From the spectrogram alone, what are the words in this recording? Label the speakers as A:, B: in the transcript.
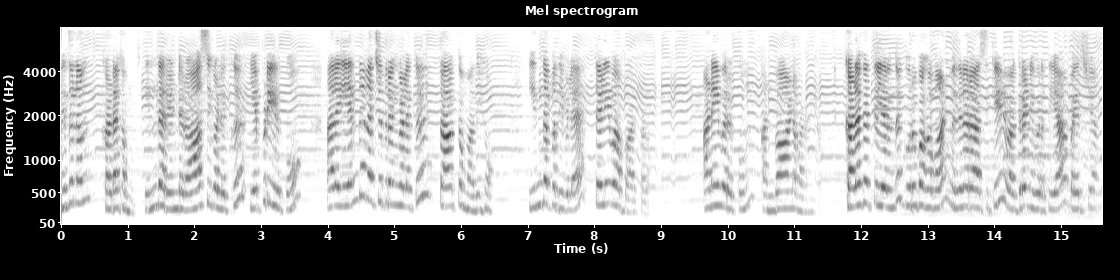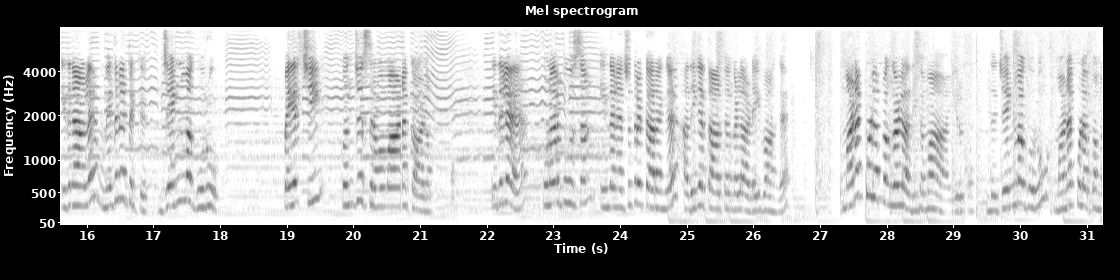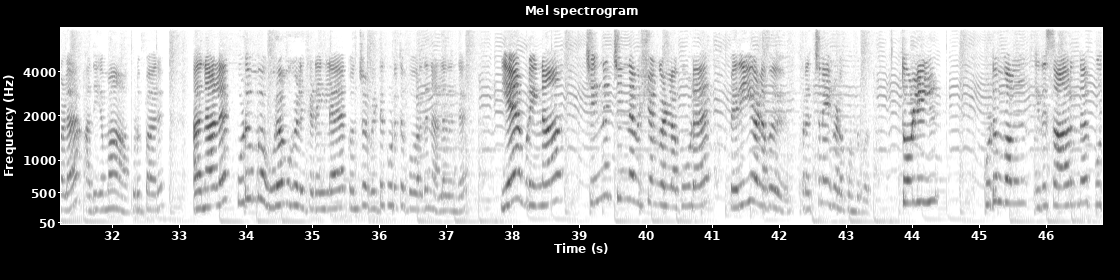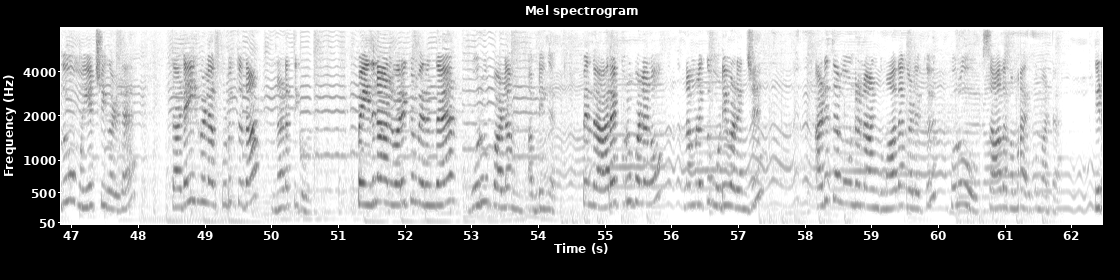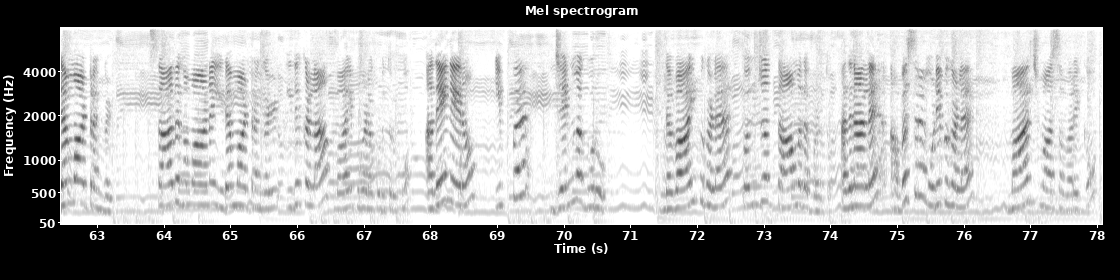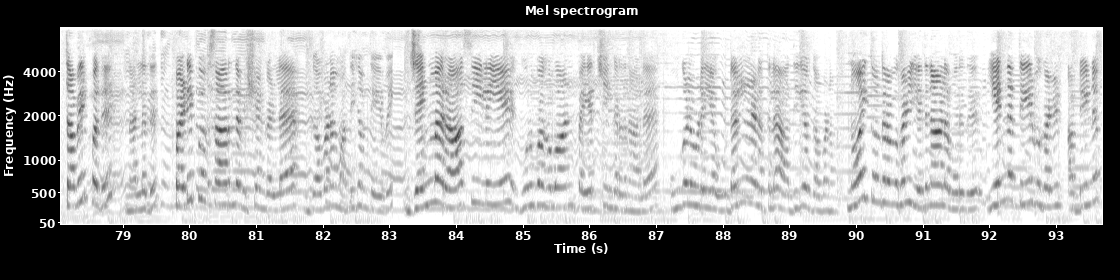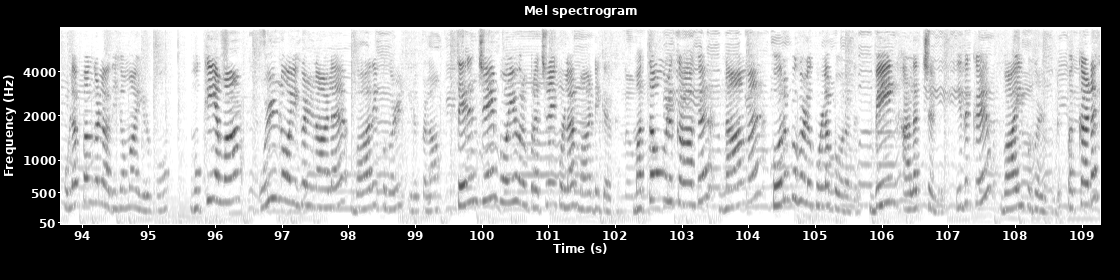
A: மிதுனம் கடகம். இந்த ரெண்டு ராசிகளுக்கு எப்படி இருக்கும்? அதுல எந்த நட்சத்திரங்களுக்கு தாக்கம் அதிகம்? இந்த பதிவுல தெளிவா பார்க்கலாம். அனைவருக்கும் அன்பான வணக்கம். கடகத்திலிருந்து குரு பகவான் மிதுன ராசிக்கு வக்ர நிவர்த்தியா பயிற்சியா இதனால மிதுனத்துக்கு ஜென்ம குரு பயிற்சி கொஞ்சம் சிரமமான காலம். இதுல புனர்பூசம் இந்த நட்சத்திரக்காரங்க அதிக தாக்கங்களை அடைவாங்க. மனக்குழப்பங்கள் அதிகமா இருக்கும். இந்த ஜென்ம குரு மனக்குழப்பங்களை அதிகமா கொடுப்பாரு. அதனால குடும்ப உறவுகளுக்கு இடையில கொஞ்சம் விட்டு கொடுத்து போறது நல்லதுங்க. ஏன் அப்படின்னா சின்ன சின்ன விஷயங்கள்ல கூட பெரிய அளவு பிரச்சனைகளை கொண்டு வரும். தொழில் குடும்பம் இது சார்ந்த புது முயற்சிகள்ல தடைகளை கொடுத்துதான் நடத்தி கொடுக்கும். இப்ப இது நாள் வரைக்கும் இருந்த குரு பலம் அப்படிங்க. இப்ப இந்த அரை குரு பலனும் நம்மளுக்கு முடிவடைஞ்சு அடுத்த மூன்று நான்கு மாதங்களுக்கு குரு சாதகமா இருக்க மாட்டார். இடமாற்றங்கள். சாதகமான இடமாற்றங்கள் இதுக்கெல்லாம் வாய்ப்புகளை கொடுத்துருக்கோம். அதே நேரம் இப்ப ஜென்ம குரு இந்த வாய்ப்புகளை கொஞ்சம் தாமதப்படுத்தும். அதனால அவசர முடிவுகளை மார்ச் மாசம் வரைக்கும் தவிர்ப்பது நல்லது. படிப்பு சார்ந்த விஷயங்கள்ல கவனம் அதிகம் தேவை. ஜென்ம ராசியிலேயே குரு பகவான் பயிற்சிங்கிறதுனால உங்களுடைய உடல் நலத்துல அதிக கவனம். நோய் தொந்தரவுகள் எதனால வருது? என்ன தீர்வுகள்? அப்படின்னு குழப்பங்கள் அதிகமா இருக்கும். முக்கியமா உள்நோய்கள்னால பாதிப்புகள் இருக்கலாம். தெரிஞ்சே போய் ஒரு பிரச்சனைக்குள்ள மாட்டிக்கிறது. மத்தவங்களுக்காக நாம பொறுப்புகளுக்குள்ள போறது. வீண் அலைச்சல். இதுக்கு வாய்ப்புகள் உண்டு. இப்ப கடக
